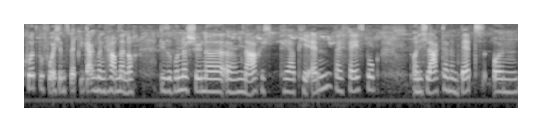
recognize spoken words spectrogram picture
kurz bevor ich ins Bett gegangen bin, kam dann noch diese wunderschöne ähm, Nachricht per PN bei Facebook. Und ich lag dann im Bett und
